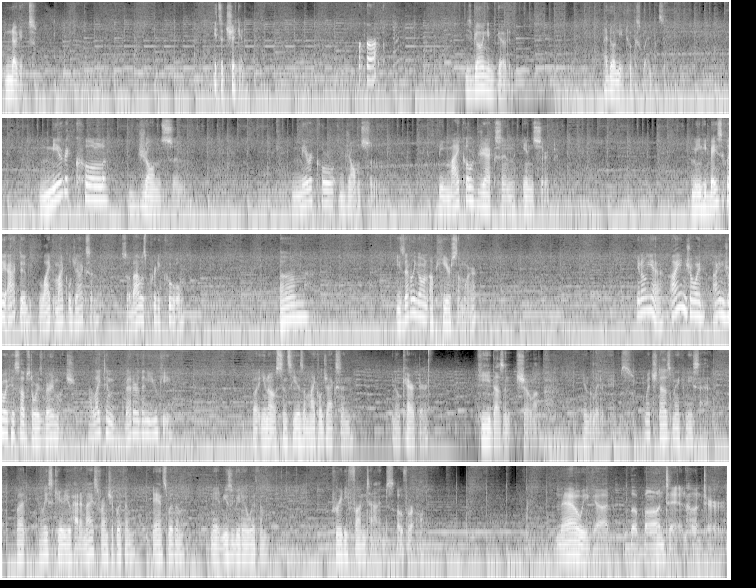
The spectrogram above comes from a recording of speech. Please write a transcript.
Nugget. It's a chicken. He's going and goaded. I don't need to explain myself. Miracle Johnson. Miracle Johnson. The Michael Jackson insert. I mean, he basically acted like Michael Jackson, so that was pretty cool. Um, he's definitely going up here somewhere. You know, yeah, I enjoyed I enjoyed his sub stories very much. I liked him better than Yuki. But you know, since he is a Michael Jackson, you know, character, he doesn't show up in the later games, which does make me sad. But at least Kiryu had a nice friendship with him, danced with him, made a music video with him. Pretty fun times overall. Now we got the Bontan Hunter,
